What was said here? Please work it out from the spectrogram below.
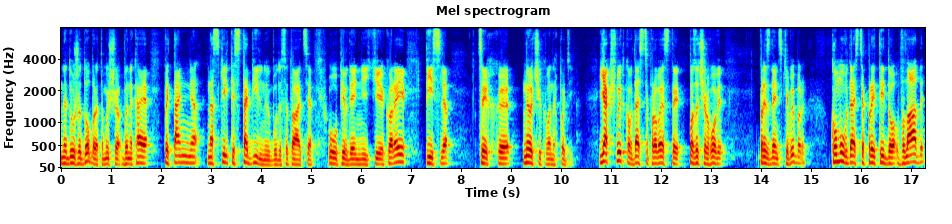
не дуже добре, тому що виникає питання, наскільки стабільною буде ситуація у Південній Кореї після цих е, неочікуваних подій. Як швидко вдасться провести позачергові президентські вибори, кому вдасться прийти до влади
